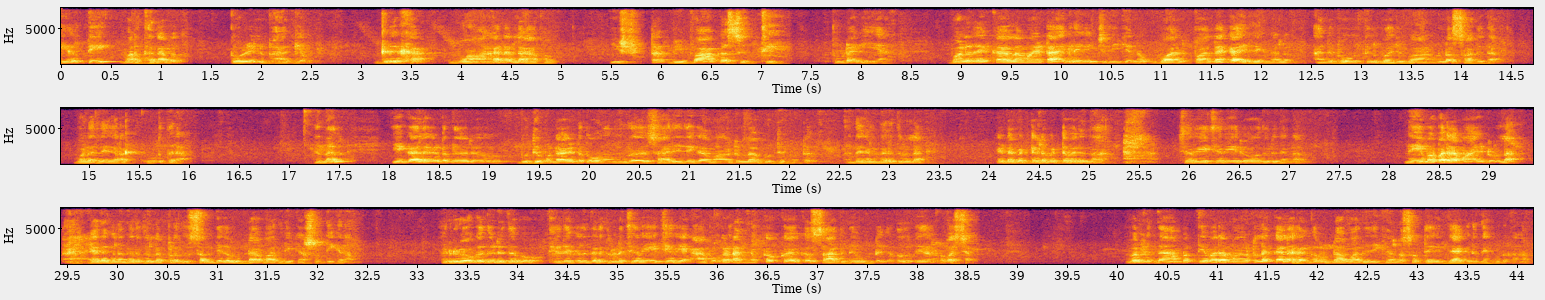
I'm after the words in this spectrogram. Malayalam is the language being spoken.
കീർത്തി വർധനവ് തൊഴിൽ ഭാഗ്യം ഗൃഹ വാഹന ലാഭം ഇഷ്ടവിവാഹസിദ്ധി തുടങ്ങിയ വളരെ കാലമായിട്ട് ആഗ്രഹിച്ചിരിക്കുന്ന. പല കാര്യങ്ങളും അനുഭവത്തിൽ വരുവാനുള്ള സാധ്യത വളരെയേറെ കൂടുതലാണ്. എന്നാൽ ഈ കാലഘട്ടത്തിൽ ഒരു ബുദ്ധിമുട്ടായിട്ട് തോന്നുന്നത് ശാരീരികമായിട്ടുള്ള ബുദ്ധിമുട്ട് എന്തെങ്കിലും തരത്തിലുള്ള ഇടപെട്ട് ഇടപെട്ട് വരുന്ന ചെറിയ ചെറിയ രോഗദുരിതങ്ങൾ നിയമപരമായിട്ടുള്ള ഏതെങ്കിലും തരത്തിലുള്ള പ്രതിസന്ധികൾ ഉണ്ടാവാതിരിക്കാൻ ശ്രദ്ധിക്കണം. രോഗദുരിതമോ ഏതെങ്കിലും തരത്തിലുള്ള ചെറിയ ചെറിയ അപകടങ്ങൾക്കൊക്കെ ഒക്കെ സാധ്യതയുണ്ട് എന്നത് വേറൊരു വശം. അതുപോലെ ദാമ്പത്യപരമായിട്ടുള്ള കലഹങ്ങൾ ഉണ്ടാവാതിരിക്കാനുള്ള ശ്രദ്ധയും ജാഗ്രതയും കൊടുക്കണം.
